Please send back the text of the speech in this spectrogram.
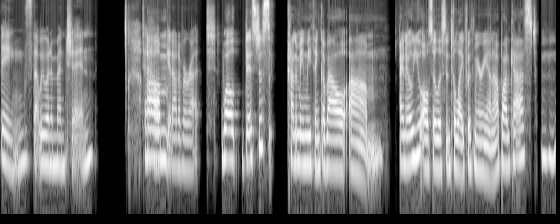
things that we want to mention to help Um, get out of a rut? Well, this just kind of made me think about. Um, I know you also listen to Life with Mariana podcast. Mm-hmm.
